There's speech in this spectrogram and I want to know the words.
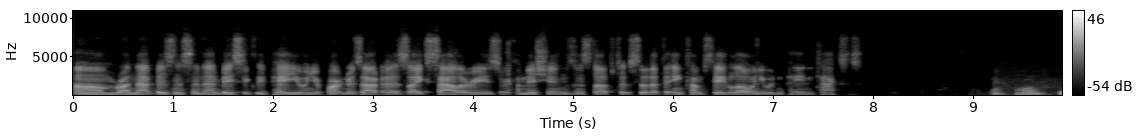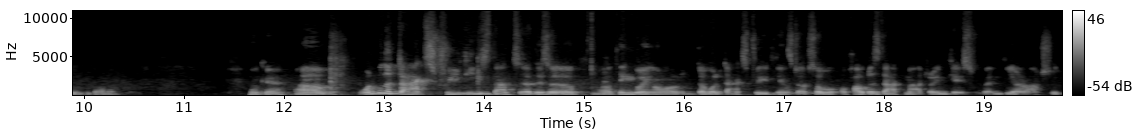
um, run that business and then basically pay you and your partners out as like salaries or commissions and stuff, to, so that the income stayed low and you wouldn't pay any taxes. Okay, all right, got it. Okay. Um, what about the tax treaties? That uh, there's a uh, thing going on, double tax treaty and stuff. So how does that matter in case when we are actually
